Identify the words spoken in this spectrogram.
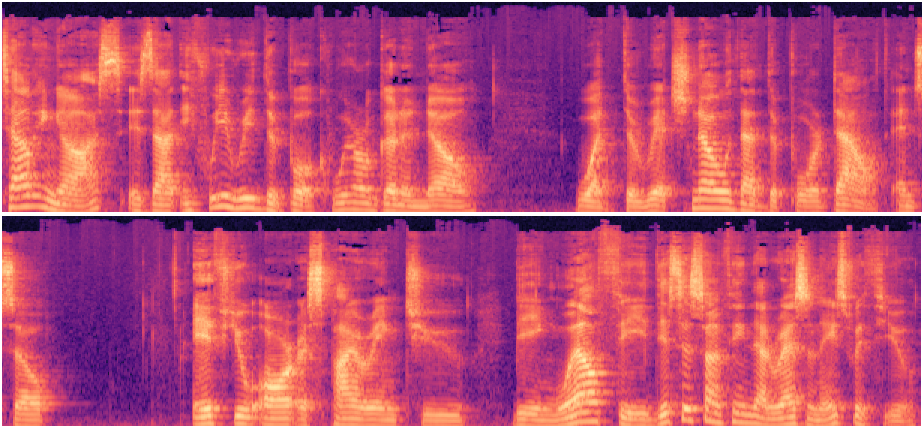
telling us is that if we read the book we are going to know what the rich know that the poor don't. And so, if you are aspiring to being wealthy, this is something that resonates with you.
